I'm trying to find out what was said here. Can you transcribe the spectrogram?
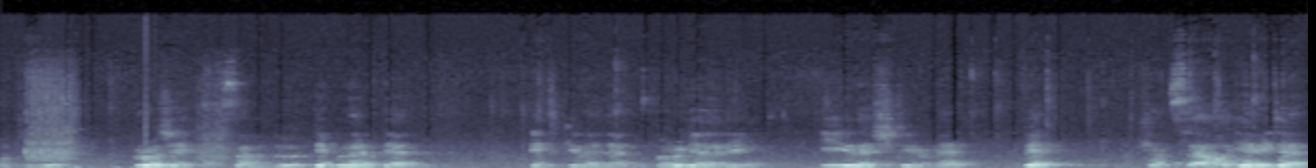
ötürü proje kapsamını depremden etkilenen bölgelerin iyileştirme ve kentsel yeniden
